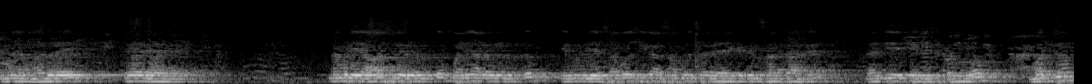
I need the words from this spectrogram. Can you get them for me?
இந்த மதுரை நம்முடைய ஆசிரியர்களுக்கும் பணியாளர்களுக்கும் எங்களுடைய சகோசிகா சமூக சேவை இயக்கத்தின் சார்பாக நன்றியை தெரிவித்துக் கொள்கிறோம். மற்றும்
